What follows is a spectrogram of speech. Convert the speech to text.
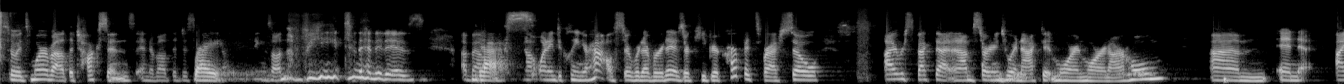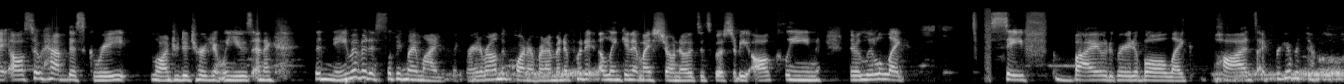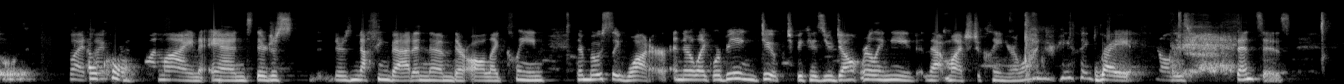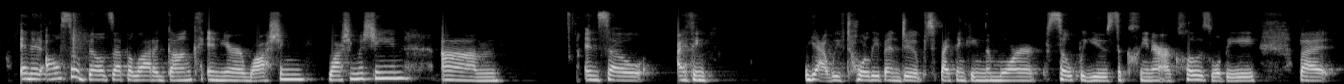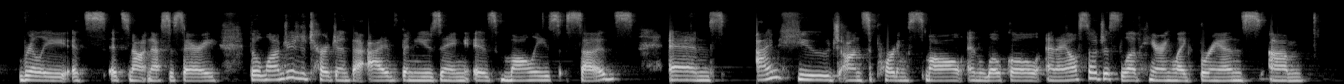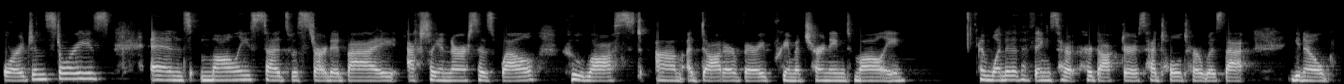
so it's more about the toxins and about the right. things on the feet than it is about yes. not wanting to clean your house or whatever it is or keep your carpets fresh. So I respect that and I'm starting to enact it more and more in our home. Um, and I also have this great laundry detergent we use and I, the name of it is slipping my mind. It's like right around the corner, but I'm going to put it, a link in it my show notes. It's supposed to be all clean. They're little like safe biodegradable like pods. I forget what they're called but oh, I cool. online and they're just there's nothing bad in them. They're all like clean. They're mostly water, and they're like we're being duped because you don't really need that much to clean your laundry. like right, all these senses, and it also builds up a lot of gunk in your washing washing machine. Um, and so I think yeah, we've totally been duped by thinking the more soap we use, the cleaner our clothes will be. But really it's it's not necessary. The laundry detergent that i've been using is molly's suds and i'm huge on supporting small and local and i also just love hearing like brands um, origin stories. And molly suds was started by actually a nurse as well who lost um, a daughter very premature named molly. And one of the things her, her doctors had told her was that you know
